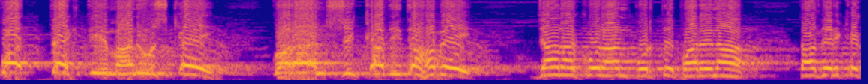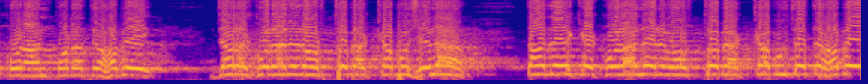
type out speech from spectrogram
প্রত্যেকটি মানুষকে কোরআন শিক্ষা দিতে হবে। যারা কোরআন পড়তে পারে না, তাদেরকে কোরআন পড়াতে হবে। যারা কোরআনের অর্থ ব্যাখ্যা বোঝে না, তাদেরকে কোরআনের অর্থ ব্যাখ্যা বুঝাতে হবে।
